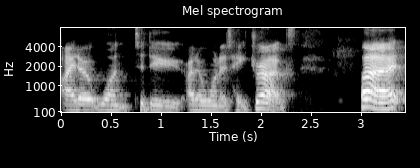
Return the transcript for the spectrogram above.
I don't want to do, I don't want to take drugs. But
